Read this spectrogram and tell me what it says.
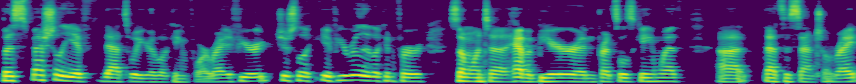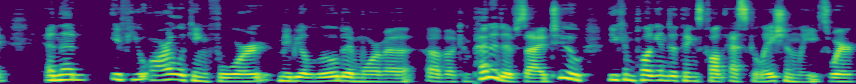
but especially if that's what you're looking for, right? If you're just look, if you're really looking for someone to have a beer and pretzels game with, uh, that's essential, right? And then if you are looking for maybe a little bit more of a, of a competitive side too, you can plug into things called escalation leagues where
